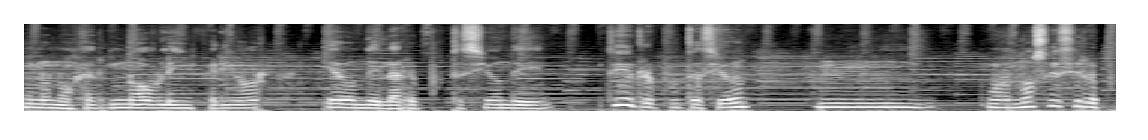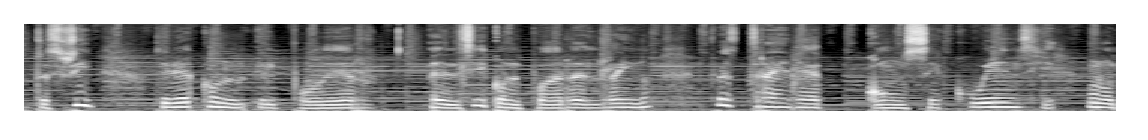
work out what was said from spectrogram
una mujer noble inferior, y donde la reputación de, sí, reputación, mmm, no sé si reputación, sí, tenía con el poder, el, sí, con el poder del reino, pues traerá consecuencias, bueno,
